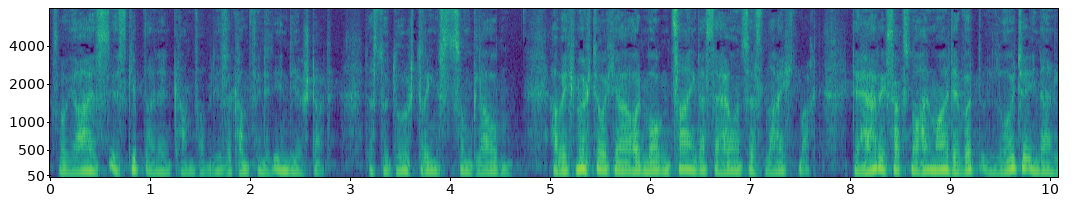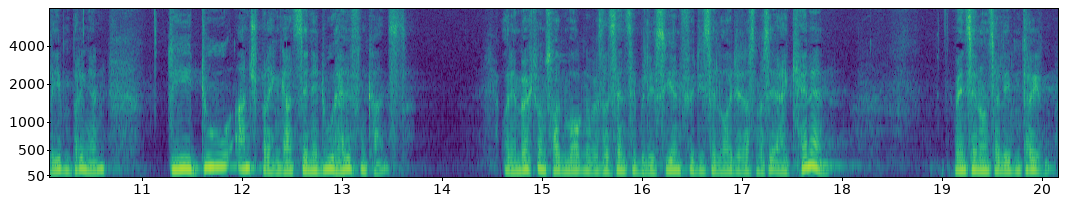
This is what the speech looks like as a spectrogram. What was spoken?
So, ja, es, es gibt einen Kampf, aber dieser Kampf findet in dir statt, dass du durchdringst zum Glauben. Aber ich möchte euch ja heute Morgen zeigen, dass der Herr uns das leicht macht. Der Herr, ich sag's noch einmal, der wird Leute in dein Leben bringen, die du ansprechen kannst, denen du helfen kannst. Und ich möchte uns heute Morgen ein bisschen sensibilisieren für diese Leute, dass wir sie erkennen, wenn sie in unser Leben treten.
